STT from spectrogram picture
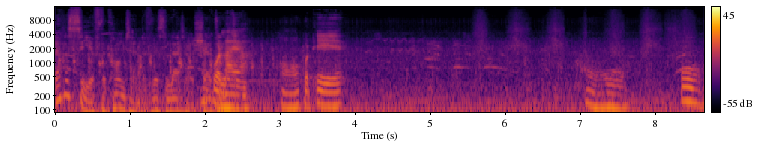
Let us see if the content of this letter ให้ sheds กด a อะไร little อะ อ๋อ กด A โอ้โห โอ้โห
